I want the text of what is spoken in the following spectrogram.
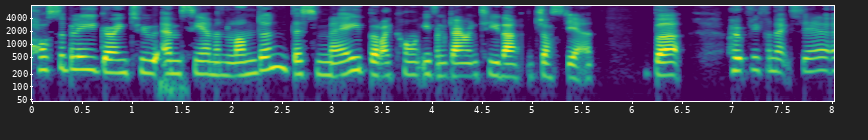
Possibly going to MCM in London this May, but I can't even guarantee that just yet. But hopefully for next year,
